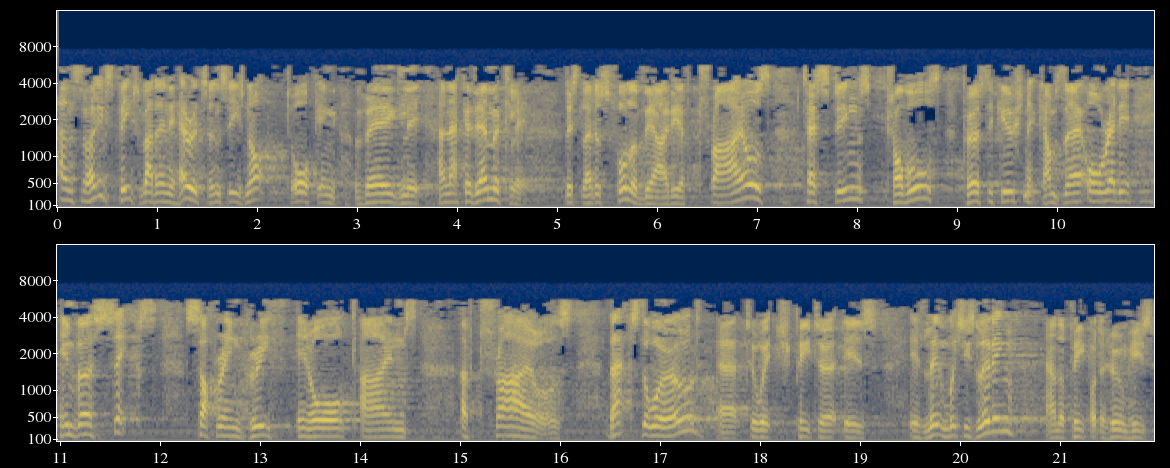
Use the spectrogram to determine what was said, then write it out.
And so when he speaks about an inheritance, he's not talking vaguely and academically. This letter's full of the idea of trials, testings, troubles, persecution. It comes there already in verse 6. Suffering grief in all kinds of trials. That's the world uh, to which Peter is, is living, which he's living, and the people to whom he's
